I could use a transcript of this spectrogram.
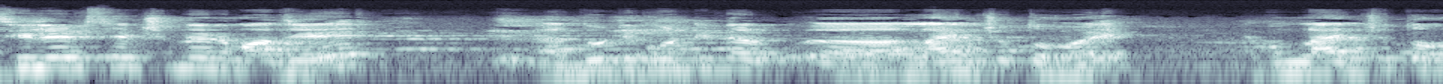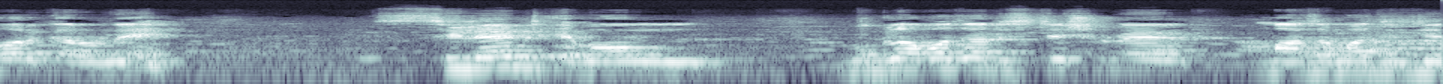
সিলেট সেকশনের মাঝে দুটি কন্টেনার লাইনচ্যুত হয়। এবং লাইনচ্যুত হওয়ার কারণে সিলেট এবং মোগলাবাজার স্টেশনের মাঝামাঝি যে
